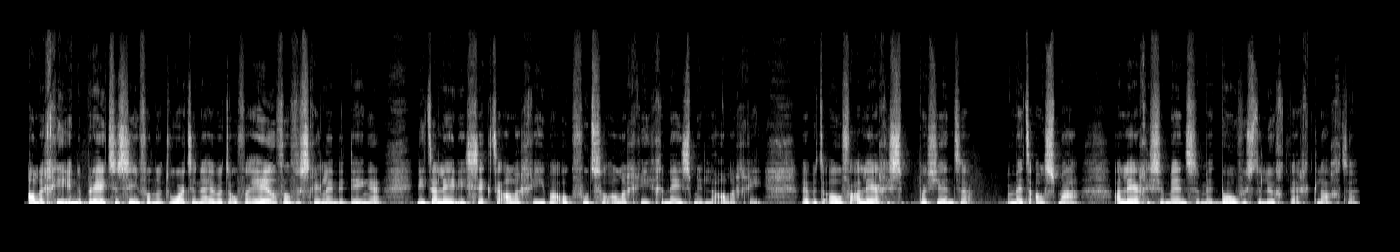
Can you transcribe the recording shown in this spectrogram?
allergie in de breedste zin van het woord. En dan hebben we het over heel veel verschillende dingen. Niet alleen insectenallergie, maar ook voedselallergie, geneesmiddelenallergie. We hebben het over allergische patiënten met astma, allergische mensen met bovenste luchtwegklachten,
